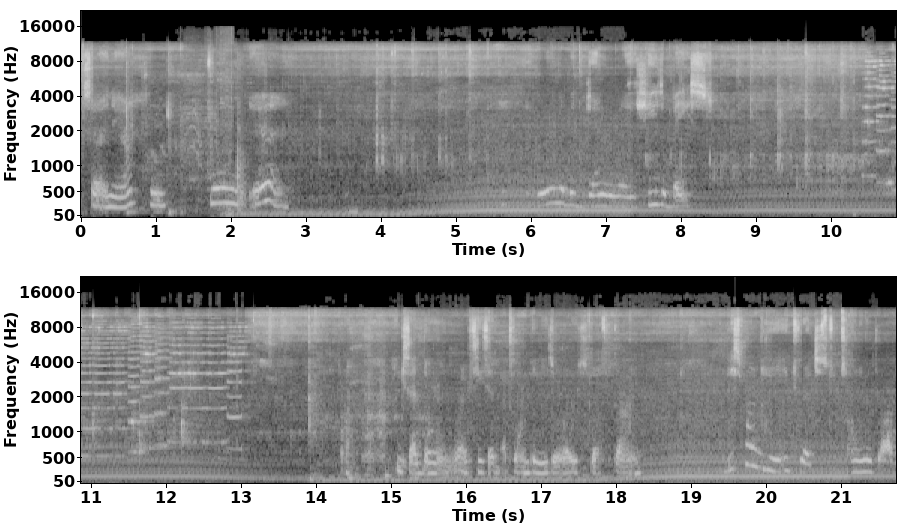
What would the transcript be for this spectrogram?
So anyhow, doing, yeah. We're in the big generally. She's a beast. He said don't relax. He said that's one thing he's always left done. This one here, it's registered, so I'm gonna drive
